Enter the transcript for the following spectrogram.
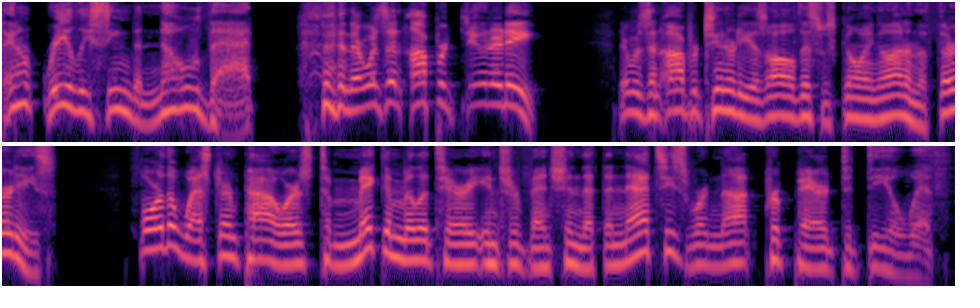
They don't really seem to know that. and there was an opportunity. There was an opportunity as all this was going on in the 30s for the Western powers to make a military intervention that the Nazis were not prepared to deal with.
